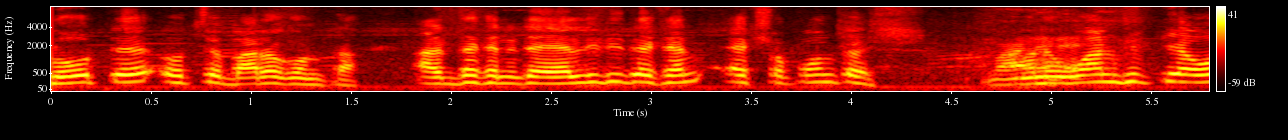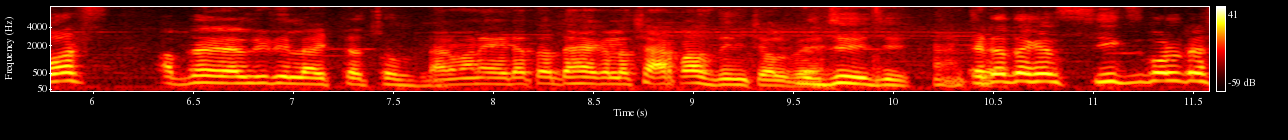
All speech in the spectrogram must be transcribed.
লোতে হচ্ছে বারো ঘণ্টা। আর দেখেন এটা এলইডি দেখেন একশো পঞ্চাশ। মানে ওয়ান ফিফটি আওয়ার্স আপনার এলইডি লাইটটা চলবে। তার মানে এটা তো দেখা গেল চার পাঁচ দিন চলবে। জি জি। এটা দেখেন সিক্স ভোল্টের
